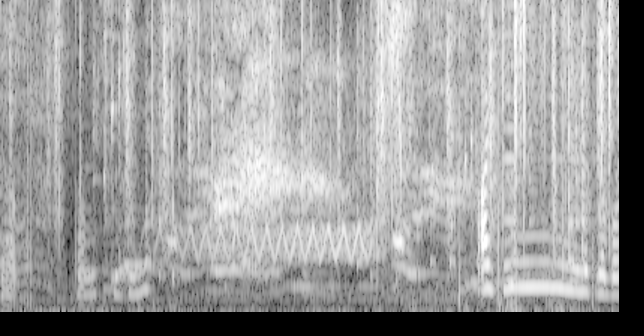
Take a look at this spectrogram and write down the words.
Так, там сюди. Ай, ні, ні, ні, не треба.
